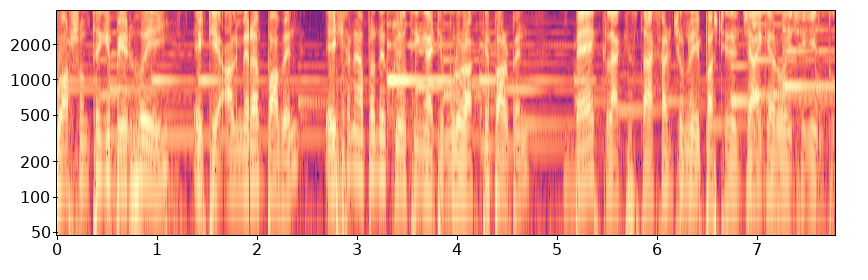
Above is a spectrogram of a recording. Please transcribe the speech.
ওয়াশরুম থেকে বের হয়েই একটি আলমেরা পাবেন। এখানে আপনাদের ক্লোথিং আইটেমগুলো রাখতে পারবেন। ব্যাগ লাগেজ রাখার জন্য এই পাশটিতে জায়গা রয়েছে কিন্তু।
